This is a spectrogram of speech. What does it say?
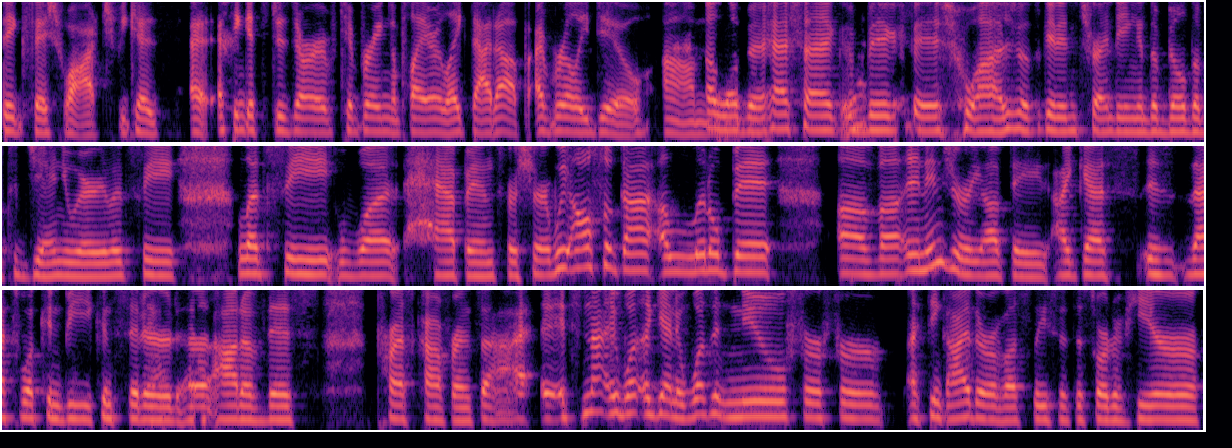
Big Fish Watch because I, I think it's deserved to bring a player like that up. I really do. Um, I love it. Hashtag yeah. Big Fish Watch. Let's get in trending in the build up to January. Let's see. Let's see what happens for sure. We also got a little bit of uh, an injury update i guess is that's what can be considered uh, out of this press conference. It's not it was again it wasn't new for for i think either of us lisa to sort of hear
